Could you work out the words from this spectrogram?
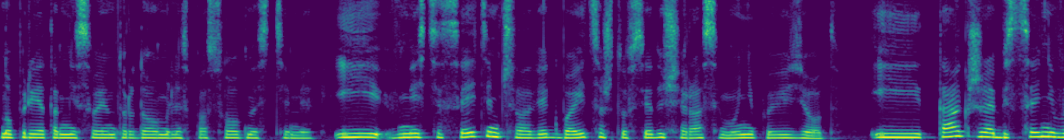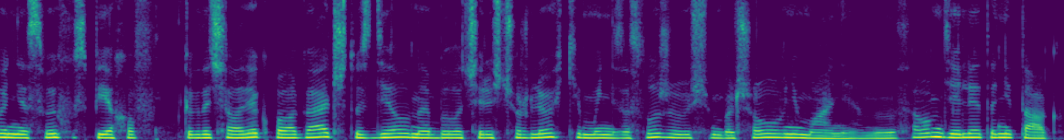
но при этом не своим трудом или способностями. И вместе с этим человек боится, что в следующий раз ему не повезет. И также обесценивание своих успехов, когда человек полагает, что сделанное было чересчур легким и не заслуживающим большого внимания. Но на самом деле это не так.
